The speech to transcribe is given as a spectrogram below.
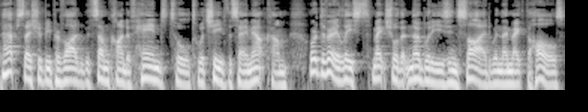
Perhaps they should be provided with some kind of hand tool to achieve the same outcome, or at the very least make sure that nobody is inside when they make the holes.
